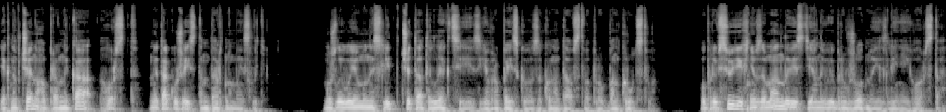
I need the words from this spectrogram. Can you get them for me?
як навченого правника Горст не так уже й стандартно мислить. Можливо, йому не слід читати лекції з європейського законодавства про банкрутство. Попри всю їхню заманливість, я не вибрав жодної з ліній горста.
